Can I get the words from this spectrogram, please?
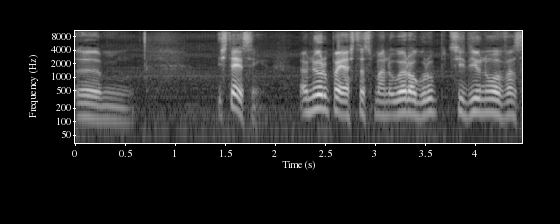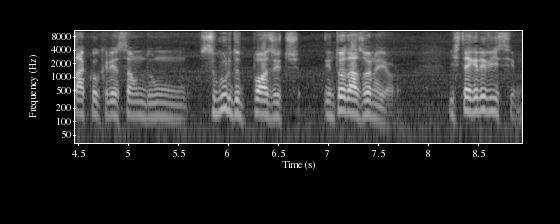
Um, isto é assim: a União Europeia, esta semana, o Eurogrupo, decidiu não avançar com a criação de um seguro de depósitos em toda a zona euro. Isto é gravíssimo.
